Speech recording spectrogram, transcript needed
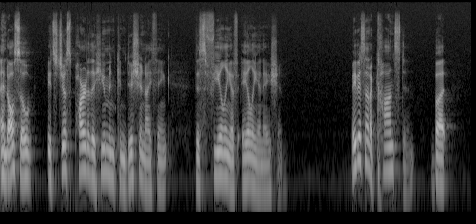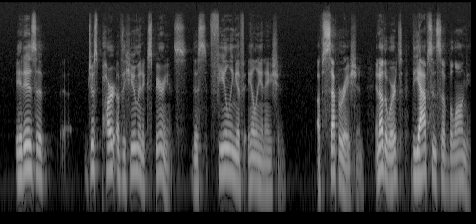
and also, it's just part of the human condition, I think, this feeling of alienation. Maybe it's not a constant, but it is a, just part of the human experience, this feeling of alienation, of separation. In other words, the absence of belonging.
